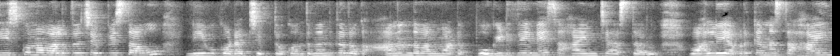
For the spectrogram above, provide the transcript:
తీసుకున్న వాళ్ళతో చెప్పిస్తావు నీవు కూడా చెప్తావు. కొంతమందికి అది ఒక ఆనందం అనమాట పొగిడితేనే సహాయం చేస్తారు. వాళ్ళు ఎవరికైనా సహాయం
